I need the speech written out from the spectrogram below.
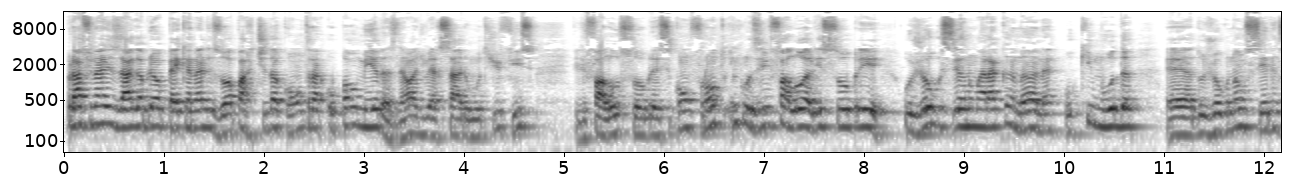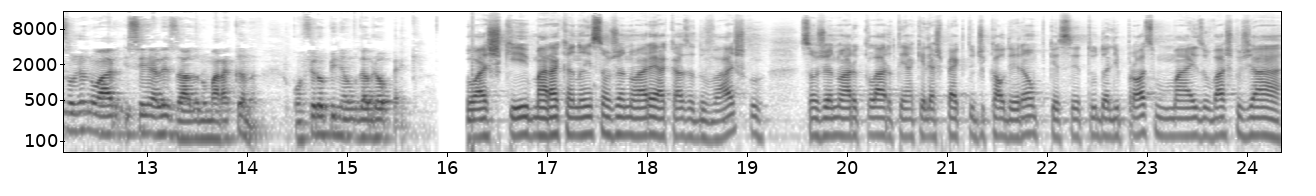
Para finalizar, Gabriel Peck analisou a partida contra o Palmeiras, né, um adversário muito difícil. Ele falou sobre esse confronto, inclusive falou ali sobre o jogo ser no Maracanã, né? O que muda é, do jogo não ser em São Januário e ser realizado no Maracanã. Confira a opinião do Gabriel Peck. Eu acho que Maracanã em São Januário é a casa do Vasco. São Januário, claro, tem aquele aspecto de caldeirão, porque ser tudo ali próximo, mas o Vasco já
